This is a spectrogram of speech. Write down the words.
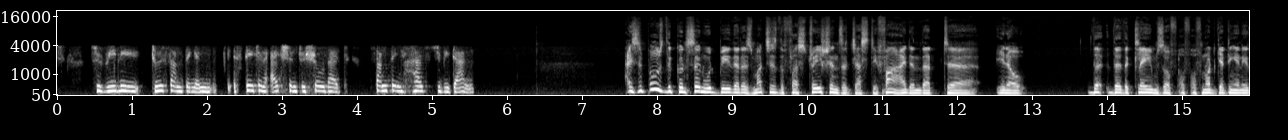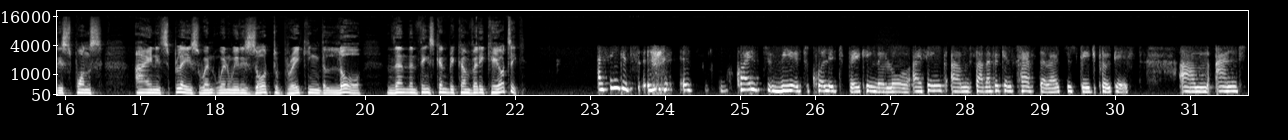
to really do something and stage an action to show that something has to be done. I suppose the concern would be that as much as the frustrations are justified and that, uh, you know, the, the, the claims of, of, of not getting any response are in its place, when, when we resort to breaking the law, then, then things can become very chaotic. I think it's it's quite weird to call it breaking the law. I think um, South Africans have the right to stage protest, um, and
